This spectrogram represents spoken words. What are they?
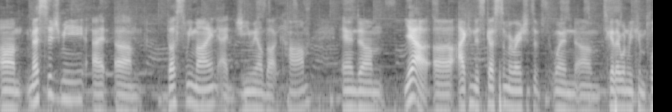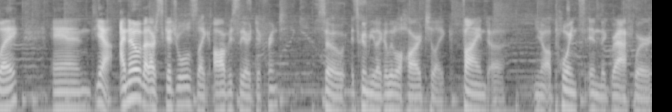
Um, message me at um, thuswemine at gmail.com and um, yeah, uh, I can discuss some arrangements of when um, together when we can play. And yeah, I know that our schedules like obviously are different, so it's gonna be like a little hard to like find a, you know, a point in the graph where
